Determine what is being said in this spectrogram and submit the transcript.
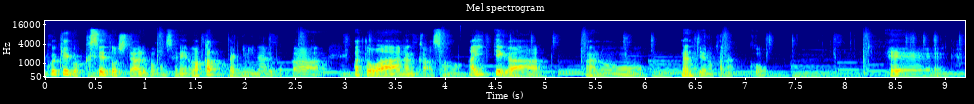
これ結構癖としてあると思うんですよね。分かった気になるとか、うんあとはなんかその相手が、あの、なんていうのかな、こう、えー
